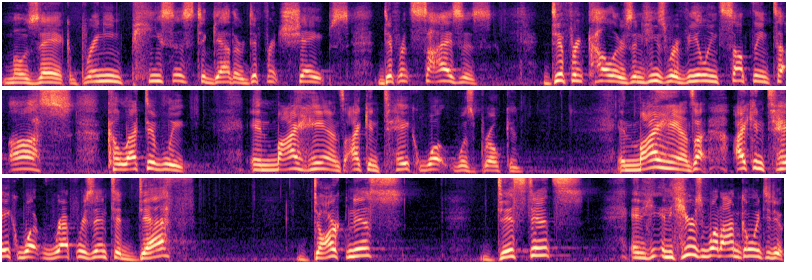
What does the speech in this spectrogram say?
mosaic, bringing pieces together, different shapes, different sizes, different colors, and He's revealing something to us collectively. In my hands, I can take what was broken. In my hands, I, I can take what represented death, darkness, distance, and, he, and here's what I'm going to do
